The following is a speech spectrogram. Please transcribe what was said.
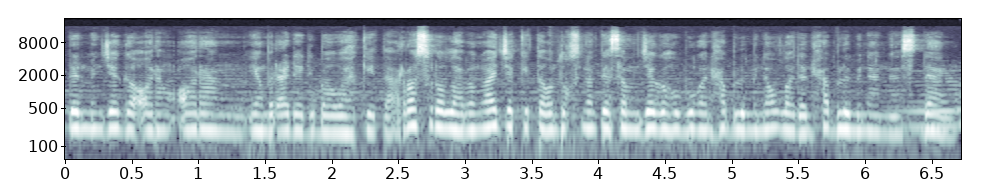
dan menjaga orang-orang yang berada di bawah kita. Rasulullah mengajak kita untuk senantiasa menjaga hubungan hablum minallah dan hablum minanas. Dan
